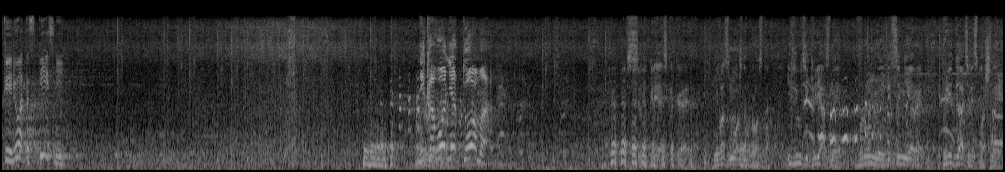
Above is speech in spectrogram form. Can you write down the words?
вперед и с песней. Никого нет дома! Всюду грязь какая-то. Невозможно просто. И люди грязные, вруны, лицемеры, предатели сплошные.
